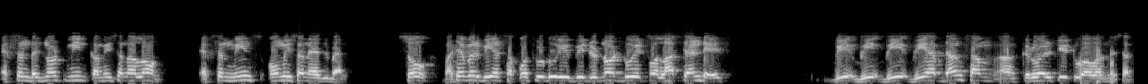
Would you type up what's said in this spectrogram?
action does not mean commission alone action means omission as well so whatever we are suppose to do we did not do it for last ten days we have done some cruelty to our nation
